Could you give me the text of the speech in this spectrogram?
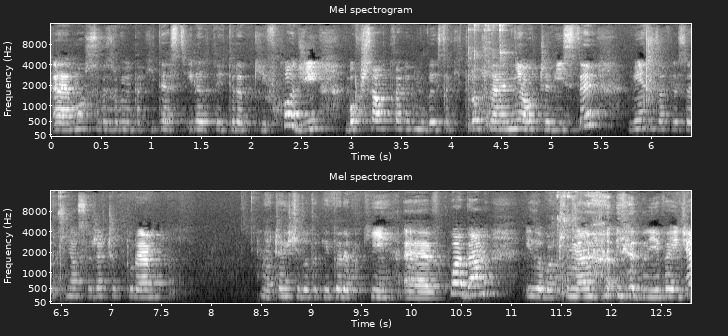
E, może sobie zrobimy taki test, ile do tej torebki wchodzi, bo kształt, tak jak mówię, jest taki trochę nieoczywisty, więc za chwilę sobie przyniosę rzeczy, które najczęściej do takiej torebki e, wkładam i zobaczymy ile do niej wejdzie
